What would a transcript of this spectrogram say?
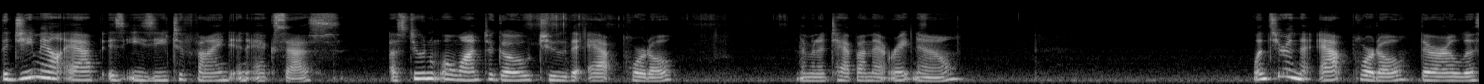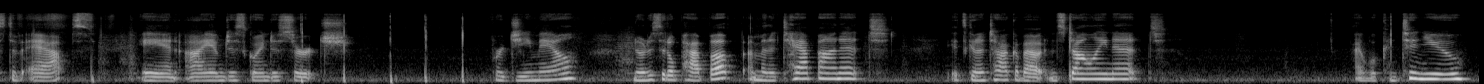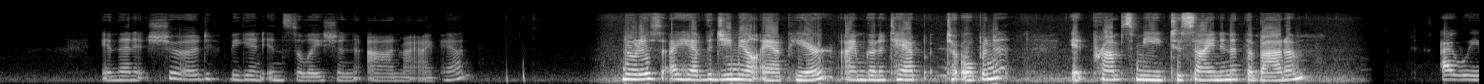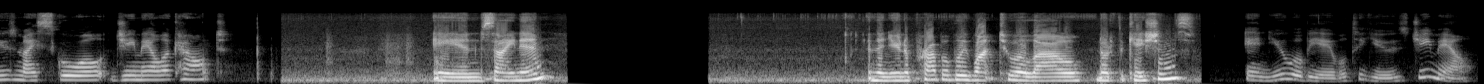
The Gmail app is easy to find and access. A student will want to go to the app portal. I'm going to tap on that right now. Once you're in the app portal, there are a list of apps, and I am just going to search for Gmail. Notice it'll pop up. I'm going to tap on it. It's going to talk about installing it. I will continue and then it should begin installation on my iPad. Notice I have the Gmail app here. I'm going to tap to open it. It prompts me to sign in at the bottom. I will use my school Gmail account and sign in. And then you're going to probably want to allow notifications and you will be able to use Gmail.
